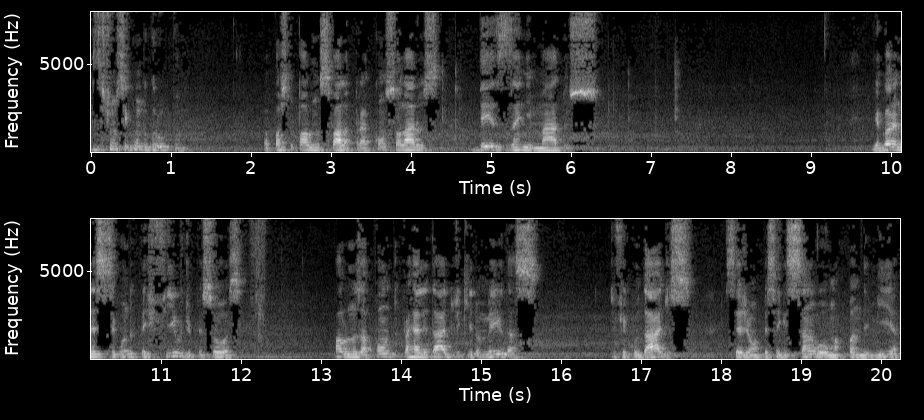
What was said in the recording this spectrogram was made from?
Existe um segundo grupo. O apóstolo Paulo nos fala para consolar os desanimados. E agora, nesse segundo perfil de pessoas, Paulo nos aponta para a realidade de que no meio das dificuldades, seja uma perseguição ou uma pandemia,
